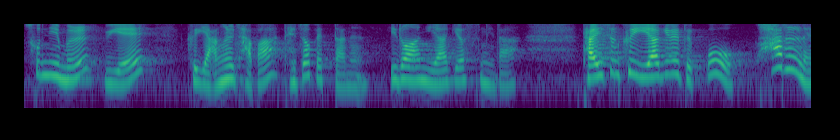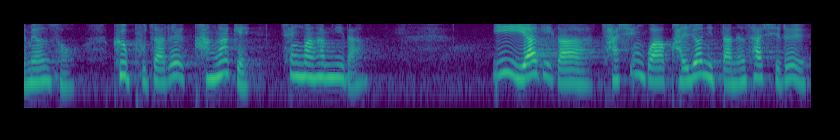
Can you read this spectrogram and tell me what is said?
손님을 위해 그 양을 잡아 대접했다는 이러한 이야기였습니다. 다윗은 그 이야기를 듣고 화를 내면서 그 부자를 강하게 책망합니다. 이 이야기가 자신과 관련 있다는 사실을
